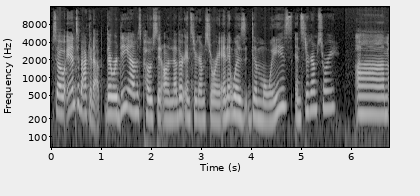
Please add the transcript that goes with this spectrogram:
so and to back it up, there were DMs posted on another Instagram story, and it was DeuxMoi' Instagram story. Um,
